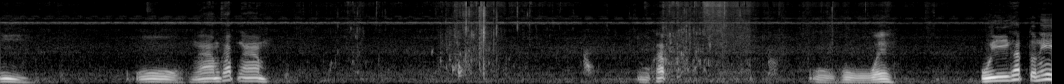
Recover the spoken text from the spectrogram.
นี่ โอ้ งามครับ งาม ดูครับ โอ้โหอุยครับตัวนี้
